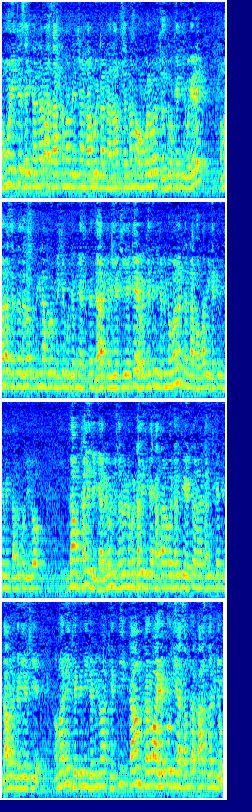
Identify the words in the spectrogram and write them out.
અમો નીચે સહી કરનારા, સાત નંબર જેટલા નામ એટલાના નામ, સરનામા ઉંમર વર્ષ ધંધો, ખેતી વગેરે, અમારા ક્ષેત્ર ધર્મ પ્રતિજ્ઞાપૂર્વક નીચે મુજબની હકીકત જાહેર કરીએ છીએ કે હવે ખેતીની જમીનનું વર્ણન કરી નાખો. અમારી ખેતીની જમીન તાલુકો, જિલ્લો, ગામ ખાલી જગ્યા, રેવન્યુ સર્વે નંબર ખાલી જગ્યા, ખાતા નંબર ખાલી જગ્યા, હેઠળ ખાલી જગ્યાથી ધારણ કરીએ છીએ. અમારી ખેતીની જમીનમાં ખેતી કામ કરવા હેતુથી આ શબ્દ ખાસ લખજો.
